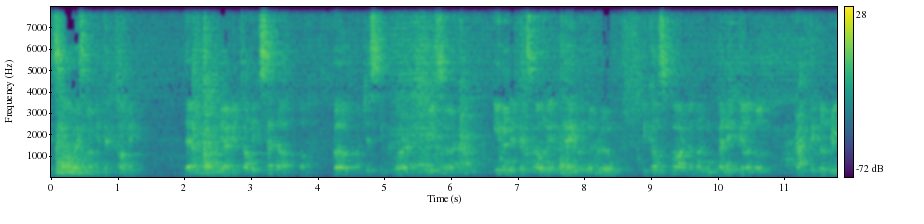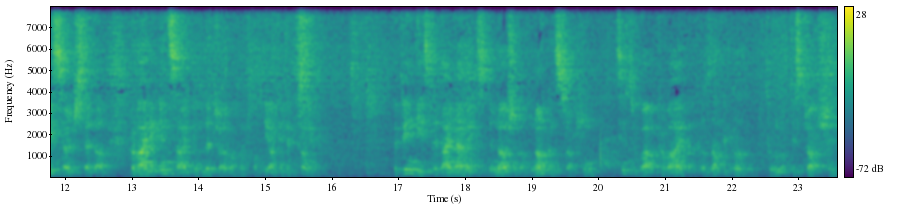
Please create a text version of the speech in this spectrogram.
is always architectonic. Therefore, the architectonic setup of both artistic work and research, even if it's only a table in a room, becomes part of a manipulable, practical research setup, providing insight in the trove of, of the architectonic. Within these dynamics, the notion of non-construction seems to provide a philosophical tool of destruction.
